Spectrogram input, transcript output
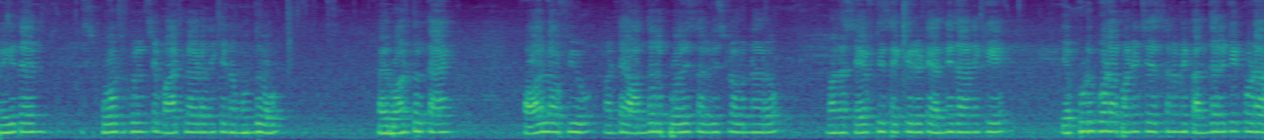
మిగతా స్పోర్ట్స్ గురించి మాట్లాడడానికి నా ముందు I want to thank all of you. అంటే అందరూ పోలీస్ సర్వీస్లో ఉన్నారు. మన సేఫ్టీ సెక్యూరిటీ అన్ని దానికి. ఎప్పుడు కూడా పనిచేస్తున్న మీకు అందరికీ కూడా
